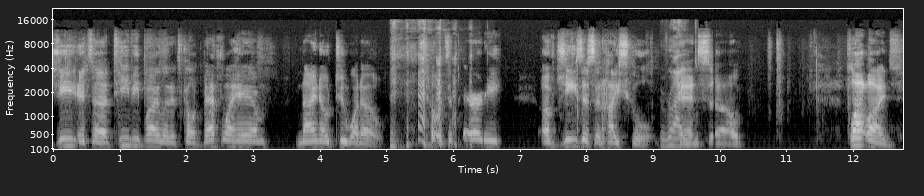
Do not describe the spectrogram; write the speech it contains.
G, it's a TV pilot. It's called Bethlehem 90210. so it's a parody of Jesus in high school. Right. And so, plot lines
